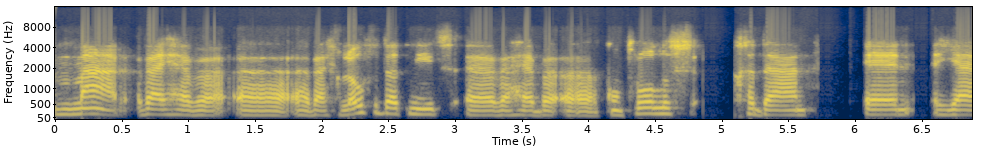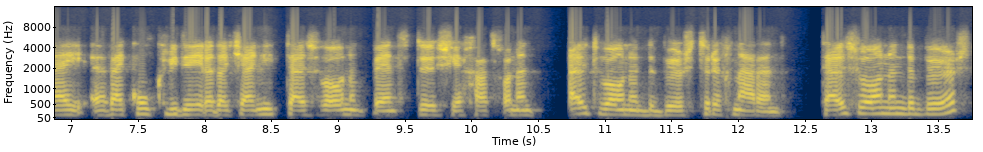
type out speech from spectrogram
Maar wij, hebben, uh, wij geloven dat niet. wij hebben controles gedaan. En jij, wij concluderen dat jij niet thuiswonend bent. Dus je gaat van een uitwonende beurs terug naar een thuiswonende beurs.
